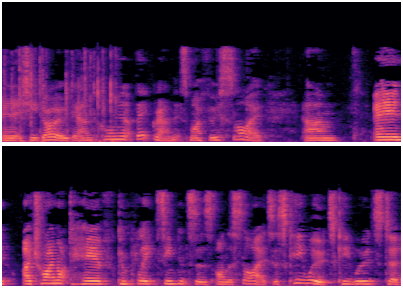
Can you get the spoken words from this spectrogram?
and actually go down to calling it background. That's my first slide. Um, and I try not to have complete sentences on the slides. It's keywords, keywords to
